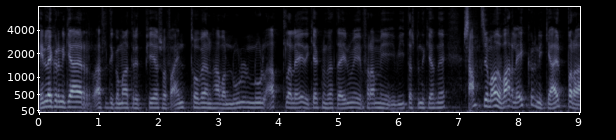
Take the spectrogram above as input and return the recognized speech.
Hinleikurinn í gær, Atletico Madrid, PSV Eindhoven hafa 0-0 alla leið í gegnum þetta einvi fram í, í vítaspindukefni samt sem áður var leikurinn í gær bara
